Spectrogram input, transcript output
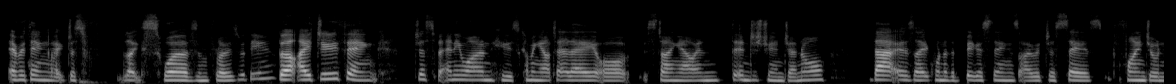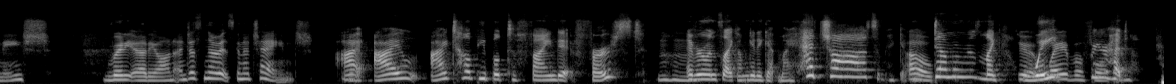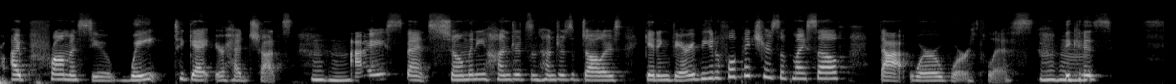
everything like just like swerves and flows with you. But I do think just for anyone who's coming out to LA or starting out in the industry in general, that is like one of the biggest things I would just say is find your niche really early on and just know it's going to change. I I I tell people to find it 1st Mhm. Everyone's like, I'm gonna get my headshots, I'm gonna get Oh, my demo reels. I'm like, wait for your head. then. I promise you, wait to get your headshots. Mhm. I spent so many hundreds and hundreds of dollars getting very beautiful pictures of myself that were worthless Mhm. because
